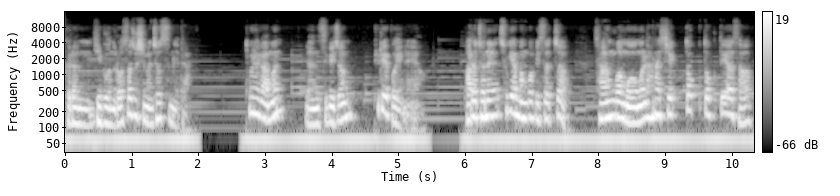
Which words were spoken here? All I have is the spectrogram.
그런 기분으로 써주시면 좋습니다. 통일감은 연습이 좀 필요해 보이네요. 바로 전에 소개한 방법이 있었죠? 자음과 모음을 하나씩 똑똑 떼어서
